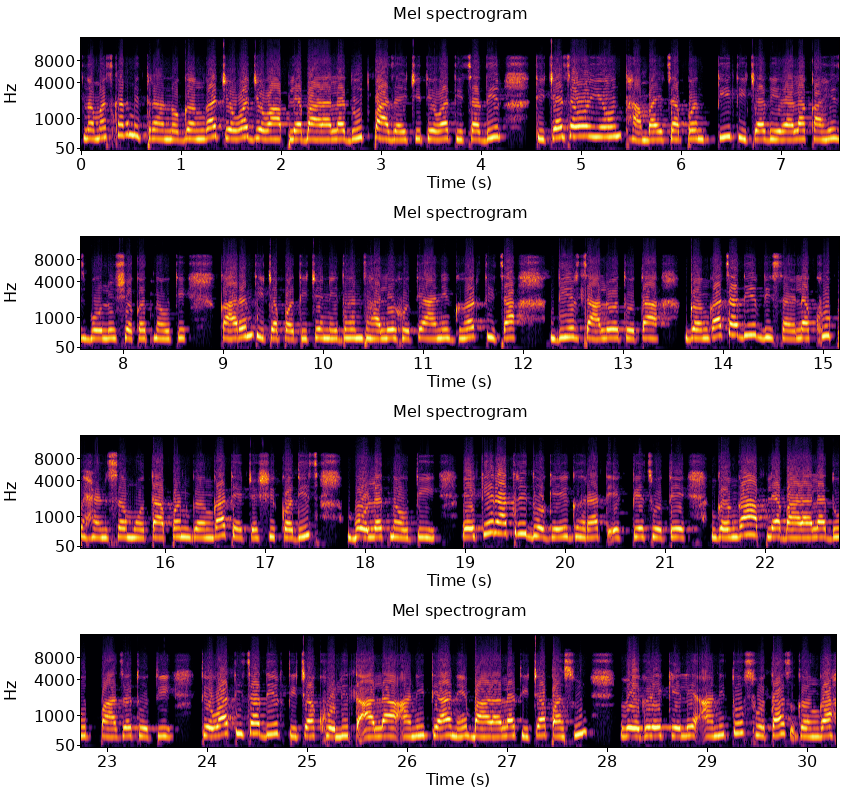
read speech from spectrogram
नमस्कार मित्रांनो गंगा जेव्हा जेव्हा आपल्या बाळाला दूध पाजायची तेव्हा तिचा धीर तिच्याजवळ येऊन थांबायचा पण ती तिच्या धीराला काहीच बोलू शकत नव्हती कारण तिच्या पतीचे निधन झाले होते आणि घर तिचा धीर चालवत होता. गंगाचा धीर दिसायला खूप हँडसम होता पण गंगा त्याच्याशी कधीच बोलत नव्हती. एके रात्री दोघेही घरात एकटेच होते. गंगा आपल्या बाळाला दूध पाजत होती तेव्हा तिचा धीर तिच्या खोलीत आला आणि त्याने बाळाला तिच्यापासून वेगळे केले आणि तो स्वतःच गंगा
